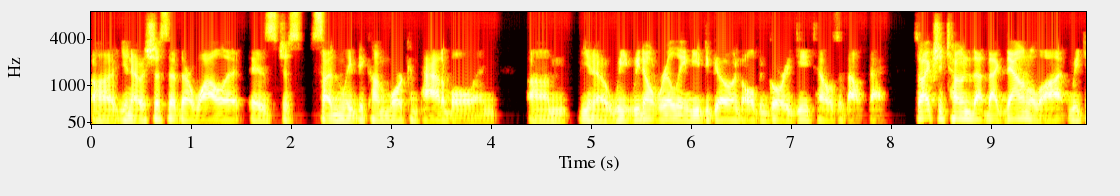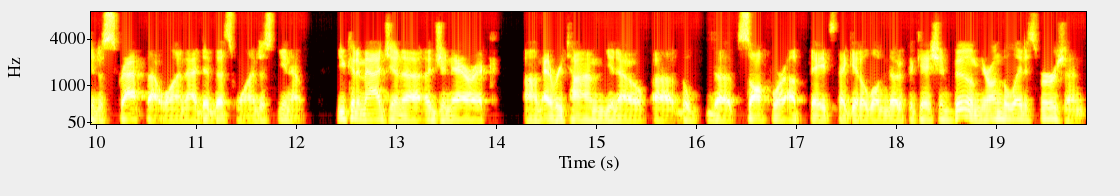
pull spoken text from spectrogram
Uh, you know, it's just that their wallet is just suddenly become more compatible, and um, you know, we we don't really need to go into all the gory details about that. So I actually toned that back down a lot. We can just scrap that one. I did this one. Just you know, you can imagine a, a generic um, every time, you know, uh, the, the software updates, they get a little notification. Boom, you're on the latest version.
